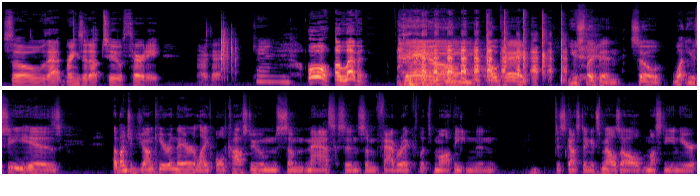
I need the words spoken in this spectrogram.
So that brings it up to thirty. Okay. Can Oh, 11. Damn. Okay. You slip in. So what you see is a bunch of junk here and there, like old costumes, some masks, and some fabric that's moth-eaten and disgusting. It smells all musty in here.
